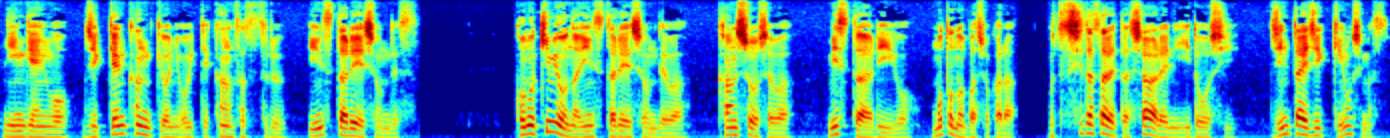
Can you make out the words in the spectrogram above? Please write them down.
人間を実験環境において観察するインスタレーションです。この奇妙なインスタレーションでは鑑賞者はミスター・リーを元の場所から映し出されたシャーレに移動し人体実験をします。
